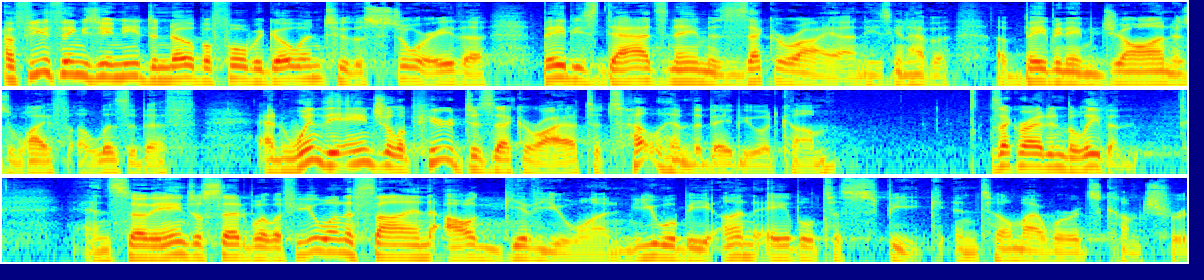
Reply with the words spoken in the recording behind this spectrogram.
A few things you need to know before we go into the story. The baby's dad's name is Zechariah, and he's going to have a, a baby named John, his wife Elizabeth. And when the angel appeared to Zechariah to tell him the baby would come, Zechariah didn't believe him. And so the angel said, Well, if you want a sign, I'll give you one. You will be unable to speak until my words come true.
